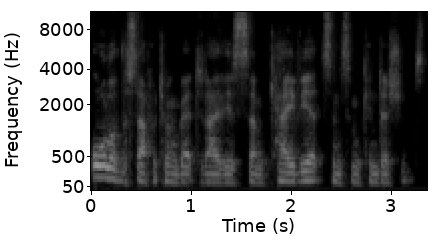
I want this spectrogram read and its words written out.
all of the stuff we're talking about today, there's some caveats and some conditions.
